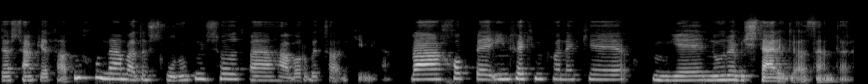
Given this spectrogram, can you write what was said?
داشتم کتاب میخوندم و داشت غروب می‌شد و هوا رو به تاریکی میرم و خب به این فکر می‌کنه که یه نور بیشتری لازم داره.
